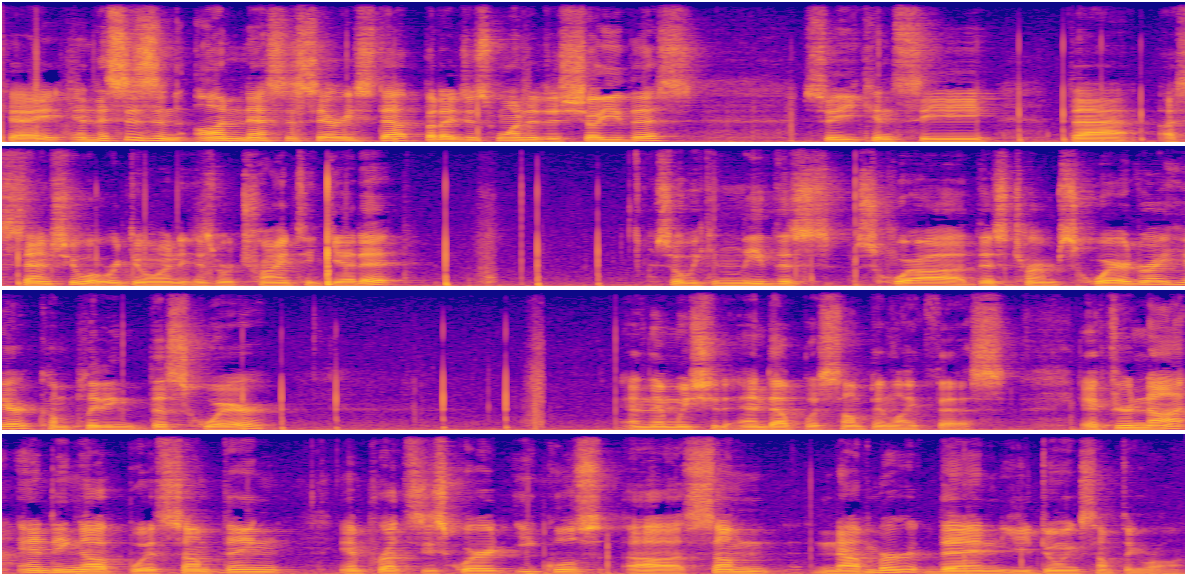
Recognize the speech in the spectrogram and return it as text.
Okay, and this is an unnecessary step, but I just wanted to show you this so you can see that essentially what we're doing is we're trying to get it so we can leave this square, uh, this term squared right here, completing this square and then we should end up with something like this. If you're not ending up with something in parentheses squared equals uh, some number, then you're doing something wrong.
